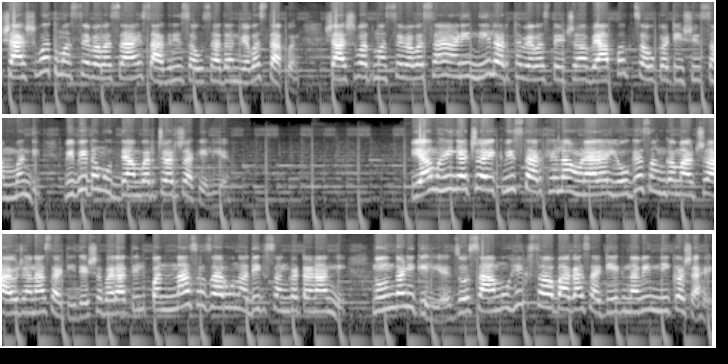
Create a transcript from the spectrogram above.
शाश्वत मत्स्य व्यवसाय सागरी संसाधन व्यवस्थापन शाश्वत मत्स्य व्यवसाय आणि नील अर्थव्यवस्थेच्या व्यापक चौकटीशी संबंधित विविध मुद्द्यांवर चर्चा केली आहे. या महिन्याच्या एकवीस तारखेला होणाऱ्या योग संगमाच्या आयोजनासाठी देशभरातील पन्नास हजारहून अधिक संघटनांनी नोंदणी केली आहे. जो सामूहिक सहभागासाठी एक नवीन निकष आहे.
